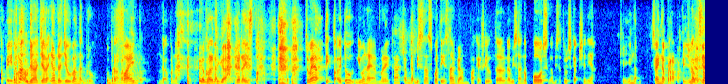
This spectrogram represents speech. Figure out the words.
Tapi Lu itu kan udah jaraknya udah jauh banget, Bro. Lu pernah Vine TikTok? Nggak pernah, Gak pernah juga. nggak ada install. Cuma ya, TikTok itu gimana ya? Mereka kan nggak bisa seperti Instagram, pakai filter, nggak bisa ngepost, nggak bisa tulis caption ya. Kayaknya nggak, saya nggak pernah pakai juga sih.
